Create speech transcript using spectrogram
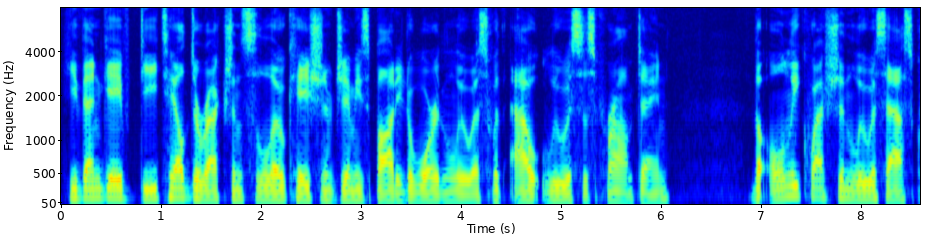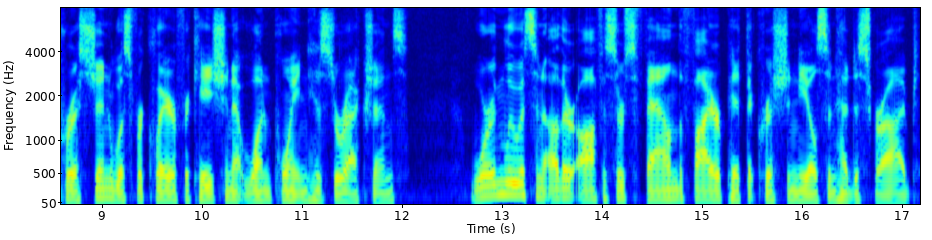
He then gave detailed directions to the location of Jimmy's body to Warden Lewis without Lewis's prompting. The only question Lewis asked Christian was for clarification at one point in his directions. Warden Lewis and other officers found the fire pit that Christian Nielsen had described,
